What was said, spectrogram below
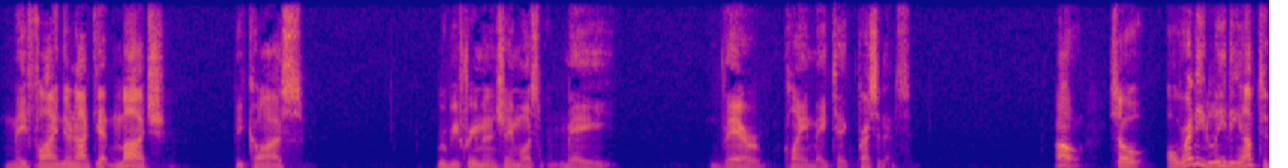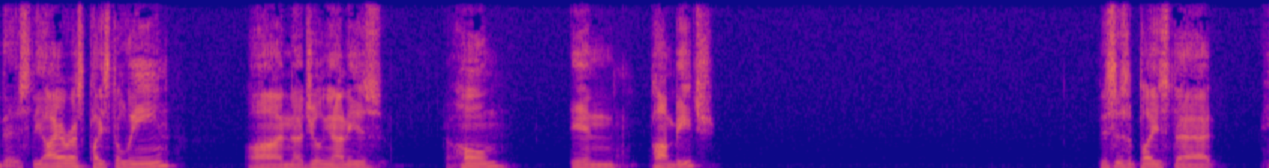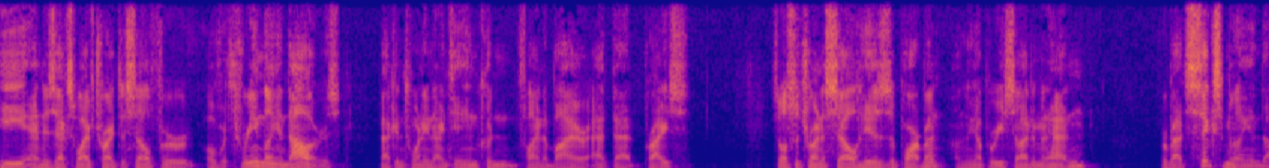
may find they're not getting much because Ruby Freeman and Shaye Moss may their claim may take precedence. Oh, so already leading up to this, the IRS placed a lien on uh, Giuliani's home in Palm Beach. This is a place that he and his ex-wife tried to sell for over $3 million back in 2019. Couldn't find a buyer at that price. He's also trying to sell his apartment on the Upper East Side of Manhattan for about $6 million.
